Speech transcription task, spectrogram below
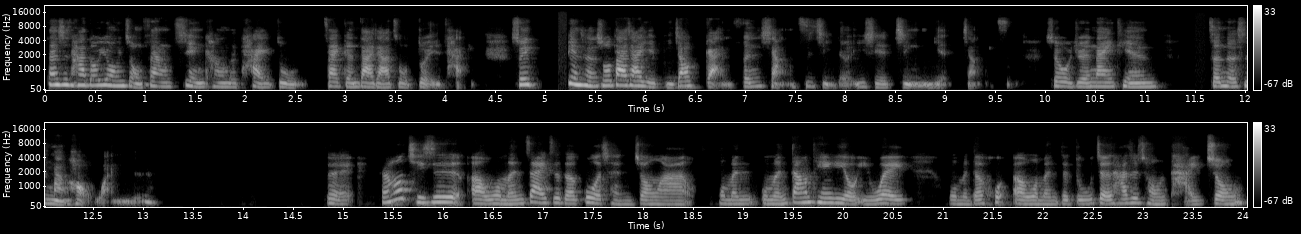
但是他都用一种非常健康的态度。在跟大家做对谈，所以变成说大家也比较敢分享自己的一些经验，这样子。所以我觉得那一天真的是蛮好玩的。对，然后其实呃，我们在这个过程中啊，我们我们当天也有一位。我们的会呃，我们的读者他是从台中，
